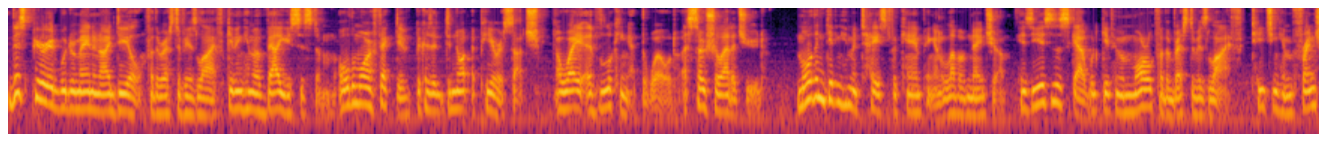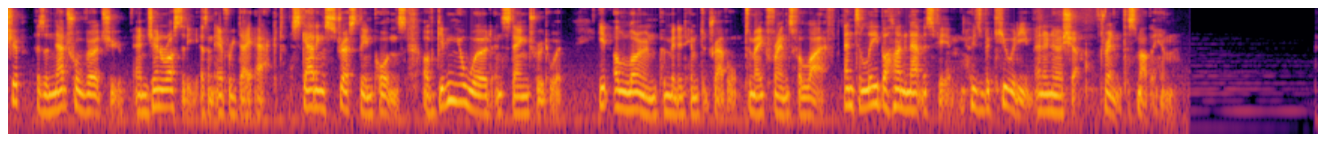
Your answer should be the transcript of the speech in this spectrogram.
This period would remain an ideal for the rest of his life, giving him a value system, all the more effective because it did not appear as such, a way of looking at the world, a social attitude. More than giving him a taste for camping and a love of nature, his years as a scout would give him a moral for the rest of his life, teaching him friendship as a natural virtue and generosity as an everyday act. Scouting stressed the importance of giving your word and staying true to it. It alone permitted him to travel, to make friends for life, and to leave behind an atmosphere whose vacuity and inertia threatened to smother him.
